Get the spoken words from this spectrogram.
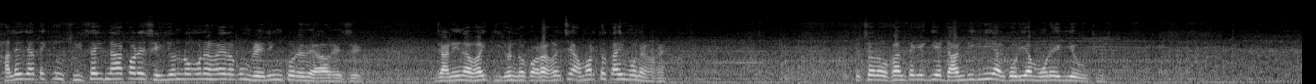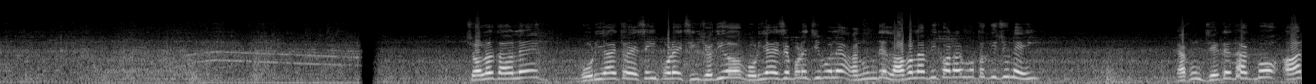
খালে যাতে কেউ সুইসাইড না করে, সেই জন্য মনে হয় এরকম রেলিং করে দেওয়া হয়েছে। জানি না ভাই কী জন্য করা হয়েছে, আমার তো তাই মনে হয়। তো চলো, ওখান থেকে গিয়ে ডান দিক নিই আর গড়িয়া মোড়ে গিয়ে উঠি। চলো তাহলে গড়িয়ায় তো এসেই পড়েছি, যদিও গড়িয়া এসে পড়েছি বলে আনন্দে লাফালাফি করার মতো কিছু নেই। এখন যেতে থাকব আর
